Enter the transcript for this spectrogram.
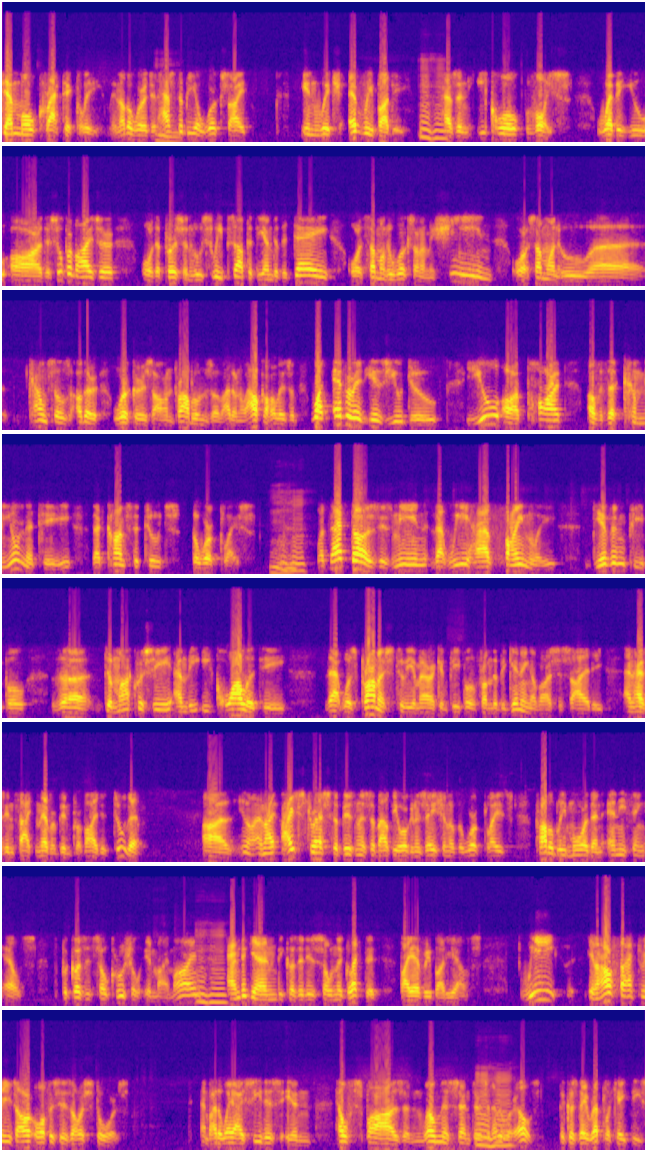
democratically. In other words, it has to be a work site in which everybody has an equal voice, whether you are the supervisor or the person who sweeps up at the end of the day or someone who works on a machine or someone who uh, counsels other workers on problems of, I don't know, alcoholism. Whatever it is you do, you are part of the community that constitutes the workplace. Mm-hmm. What that does is mean that we have finally given people the democracy and the equality that was promised to the American people from the beginning of our society and has in fact never been provided to them. Uh, you know, and I, I stress the business about the organization of the workplace probably more than anything else because it's so crucial in my mind, and again, because it is so neglected by everybody else. We, in our factories, our offices, our stores, and by the way, I see this in health spas and wellness centers and everywhere else because they replicate these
